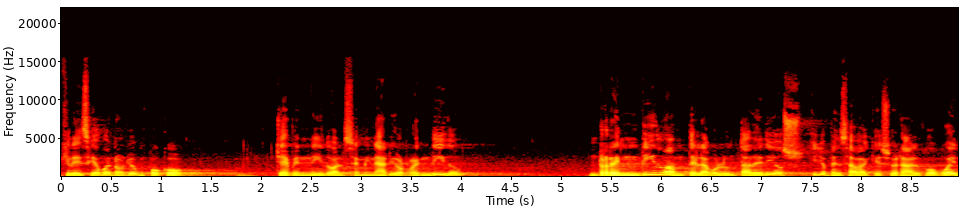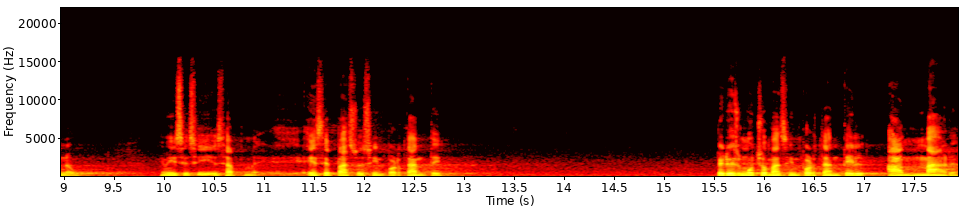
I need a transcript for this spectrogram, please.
y que le decía, bueno, yo un poco ya he venido al seminario rendido, rendido ante la voluntad de Dios, y yo pensaba que eso era algo bueno. Y me dice, sí, ese paso es importante, pero es mucho más importante el amar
